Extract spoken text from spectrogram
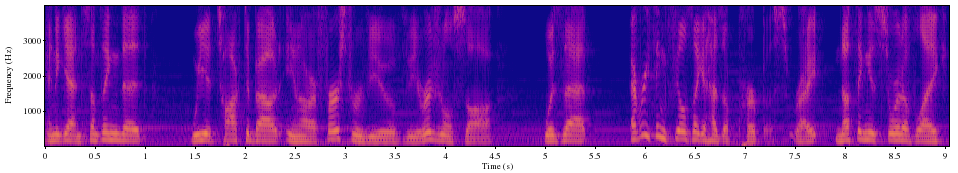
And again, something that we had talked about in our first review of the original Saw was that everything feels like it has a purpose, right? Nothing is sort of like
